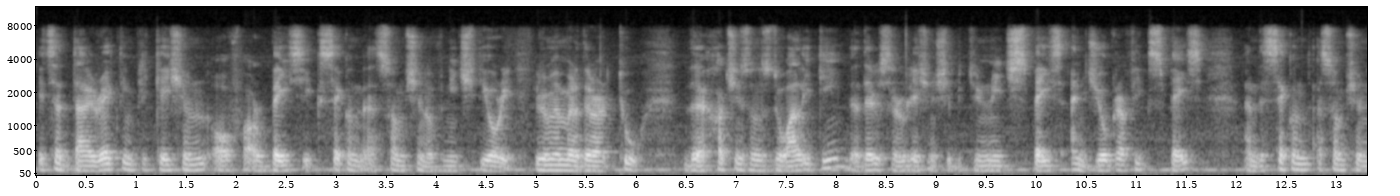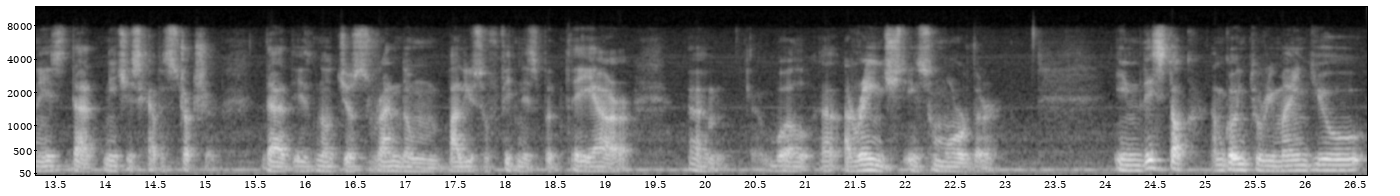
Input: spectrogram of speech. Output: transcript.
It's a direct implication of our basic second assumption of niche theory. You remember there are two. The Hutchinson's duality, that there is a relationship between niche space and geographic space. And the second assumption is that niches have a structure that is not just random values of fitness, but they are um, well uh, arranged in some order in this talk, I'm going to remind you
